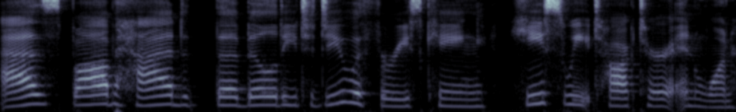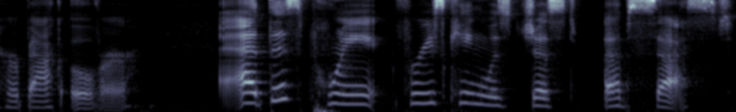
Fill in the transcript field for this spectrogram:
as Bob had the ability to do with Ferese King, he sweet talked her and won her back over. At this point, Ferese King was just obsessed.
